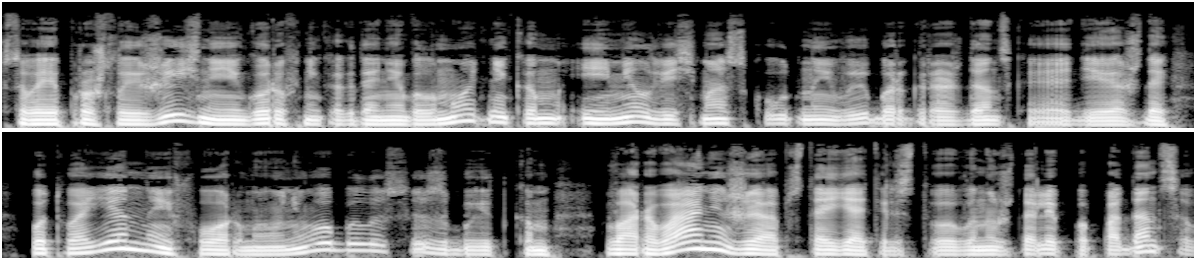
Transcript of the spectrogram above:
В своей прошлой жизни Егоров никогда не был модником и имел весьма скудный выбор гражданской одежды. Вот военной формы у него было с избытком. В Орване же обстоятельства вынуждали попаданцев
